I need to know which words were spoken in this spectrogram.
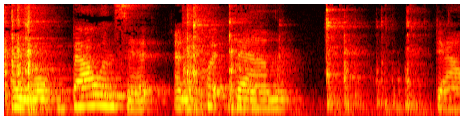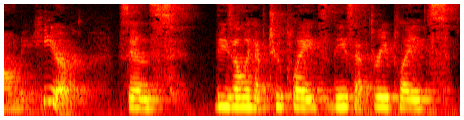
I will balance it and put them down here since these only have two plates. These have three plates.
